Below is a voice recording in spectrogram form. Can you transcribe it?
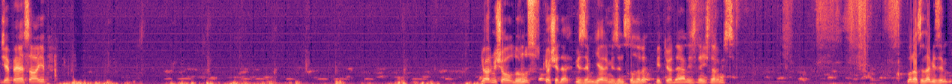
cepheye sahip. Görmüş olduğunuz köşede bizim yerimizin sınırı bitiyor değerli izleyicilerimiz. Burası da bizim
